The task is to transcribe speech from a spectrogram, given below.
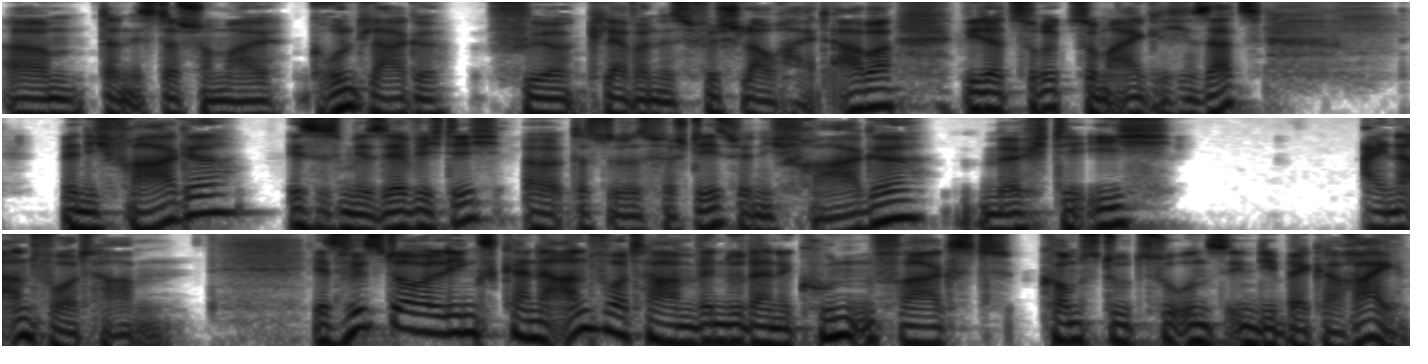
ähm, dann ist das schon mal Grundlage für Cleverness, für Schlauheit. Aber wieder zurück zum eigentlichen Satz. Wenn ich frage, ist es mir sehr wichtig, äh, dass du das verstehst. Wenn ich frage, möchte ich eine Antwort haben. Jetzt willst du allerdings keine Antwort haben, wenn du deine Kunden fragst, kommst du zu uns in die Bäckerei?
